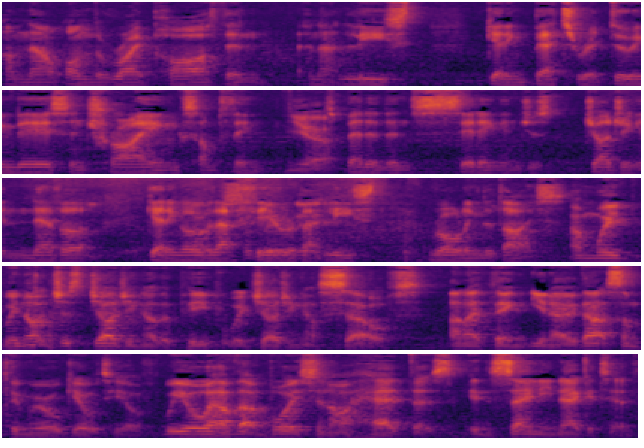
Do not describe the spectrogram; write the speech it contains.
I'm now on the right path and and at least getting better at doing this and trying something. Yeah. It's better than sitting and just judging and never getting over that fear of at least rolling the dice. and we we're not just judging other people we're judging ourselves and i think you know that's something we're all guilty of we all have that voice in our head that's insanely negative. negative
